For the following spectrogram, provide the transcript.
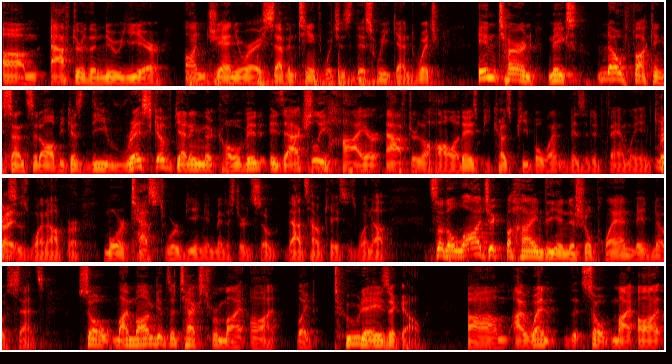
um, after the new year on January 17th, which is this weekend, which in turn makes no fucking sense at all because the risk of getting the COVID is actually higher after the holidays because people went and visited family and cases Right. went up or more tests were being administered. So that's how cases went up. So the logic behind the initial plan made no sense. So my mom gets a text from my aunt like two days ago. Um, I went, so my aunt,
